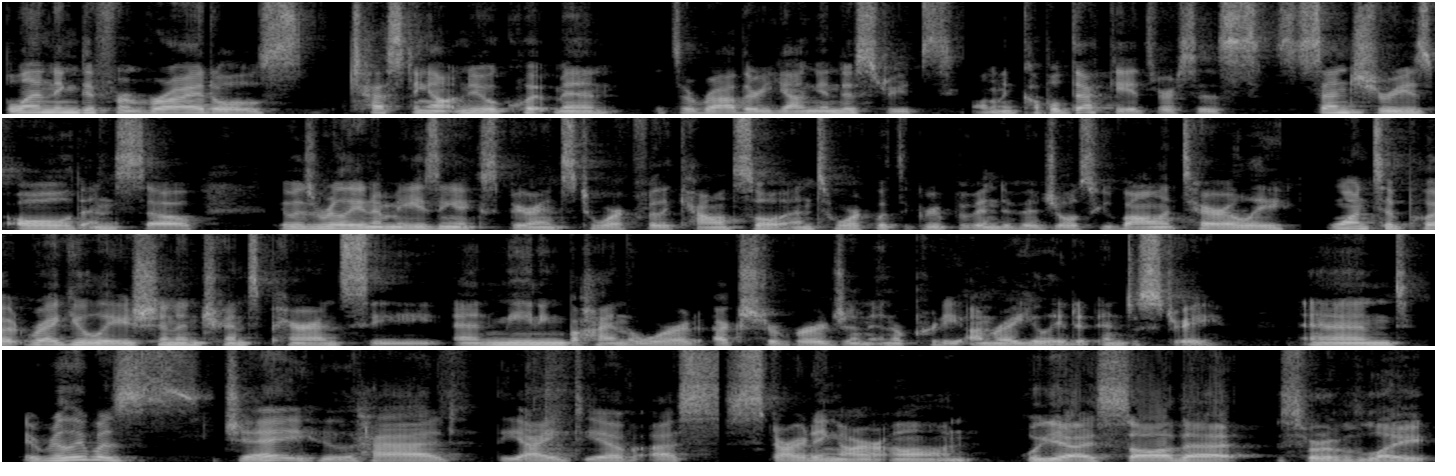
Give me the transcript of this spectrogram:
blending different varietals, testing out new equipment, it's a rather young industry. It's only a couple decades versus centuries old. And so it was really an amazing experience to work for the council and to work with a group of individuals who voluntarily want to put regulation and transparency and meaning behind the word extra virgin in a pretty unregulated industry. And it really was Jay who had the idea of us starting our own. Well, yeah, I saw that sort of light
